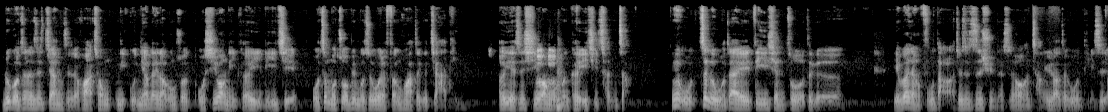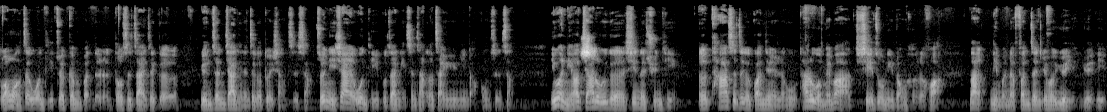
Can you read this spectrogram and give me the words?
如果真的是这样子的话，从你你要跟你老公说，我希望你可以理解，我这么做并不是为了分化这个家庭，而也是希望我们可以一起成长。因为我这个我在第一线做这个，也不要讲辅导了，就是咨询的时候，很常遇到这个问题是，往往这个问题最根本的人都是在这个原生家庭的这个对象之上，所以你现在问题不在你身上，而在于你老公身上，因为你要加入一个新的群体，而他是这个关键的人物，他如果没办法协助你融合的话，那你们的纷争就会越演越烈。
